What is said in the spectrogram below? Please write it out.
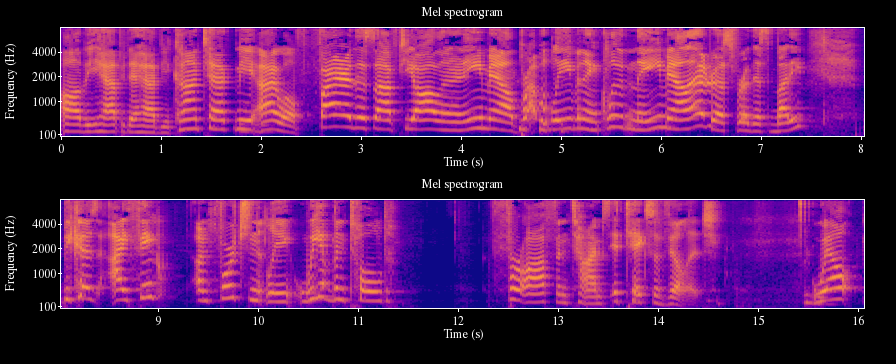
I'll be happy to have you contact me. Mm-hmm. I will fire this off to y'all in an email, probably even including the email address for this buddy, because I think, unfortunately, we have been told for oftentimes it takes a village. Mm-hmm. Well,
